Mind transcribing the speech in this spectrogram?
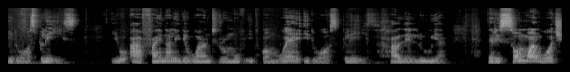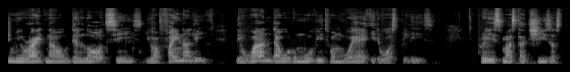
it was placed. You are finally the one to remove it from where it was placed. Hallelujah. There is someone watching me right now. The Lord says, You are finally the one that will remove it from where it was placed. Praise Master Jesus.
